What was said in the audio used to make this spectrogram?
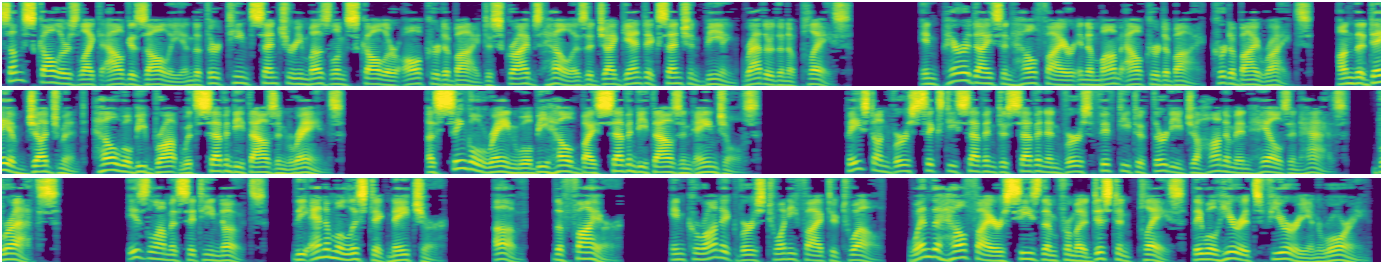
Some scholars like al-Ghazali and the 13th-century Muslim scholar al-Qurtubi describes hell as a gigantic sentient being, rather than a place. In Paradise and Hellfire in Imam al-Qurtubi, Qurtubi writes, "...on the Day of Judgment, hell will be brought with 70,000 reins. A single rein will be held by 70,000 angels." Based on verse 67-7 and verse 50-30 Jahannam inhales and has breaths. Islamicity notes, "...the animalistic nature," of the fire, in Quranic verse 25-12, "...when the hellfire sees them from a distant place, they will hear its fury and roaring."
